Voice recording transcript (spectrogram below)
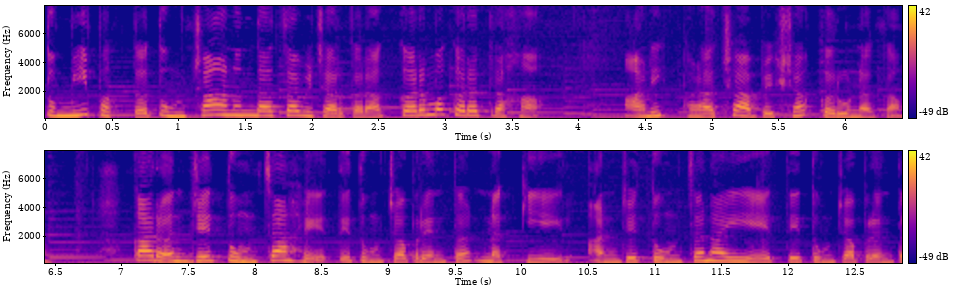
तुम्ही फक्त तुमच्या आनंदाचा विचार करा कर्म करत राहा. आणि फळाची अपेक्षा करू नका. कारण जे तुमचं आहे ते तुमच्यापर्यंत नक्की येईल आणि जे तुमचं नाही आहे ते तुमच्यापर्यंत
